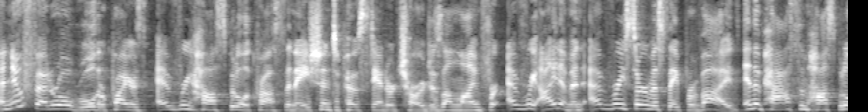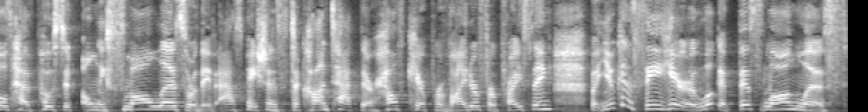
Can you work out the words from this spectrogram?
A new federal rule requires every hospital across the nation to post standard charges online for every item and every service they provide. In the past, some hospitals have posted only small lists or they've asked patients to contact their healthcare provider for pricing. But you can see here, look at this long list.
